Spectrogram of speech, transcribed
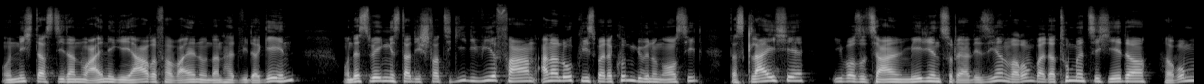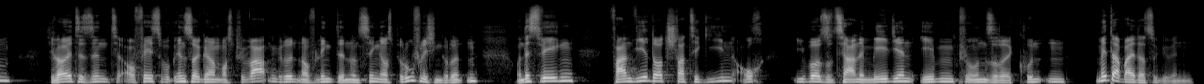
und nicht, dass die dann nur einige Jahre verweilen und dann halt wieder gehen. Und deswegen ist da die Strategie, die wir fahren, analog wie es bei der Kundengewinnung aussieht, das gleiche über sozialen Medien zu realisieren. Warum? Weil da tummelt sich jeder herum. Die Leute sind auf Facebook, Instagram aus privaten Gründen, auf LinkedIn und Sing aus beruflichen Gründen. Und deswegen fahren wir dort Strategien, auch über soziale Medien eben für unsere Kunden Mitarbeiter zu gewinnen.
